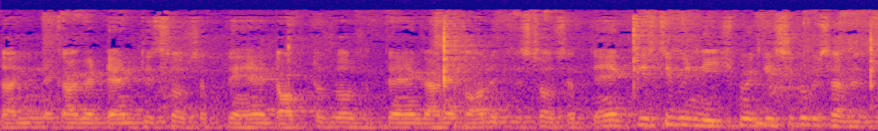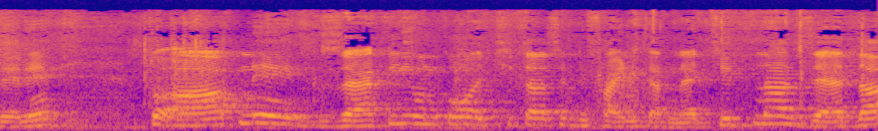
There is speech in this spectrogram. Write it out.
दानी ने कहा कि डेंटिस्ट हो सकते हैं डॉक्टर्स हो सकते हैं गायनेकोलॉजिस्ट हो सकते हैं किसी भी नीच में किसी को भी सर्विस दे रहे हैं तो आपने एग्जैक्टली exactly उनको अच्छी तरह से डिफाइन करना है। जितना ज़्यादा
